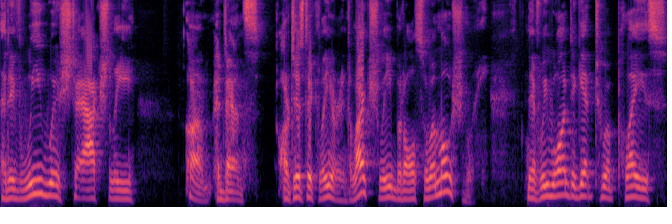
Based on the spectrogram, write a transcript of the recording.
that if we wish to actually um, advance artistically or intellectually, but also emotionally, and if we want to get to a place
